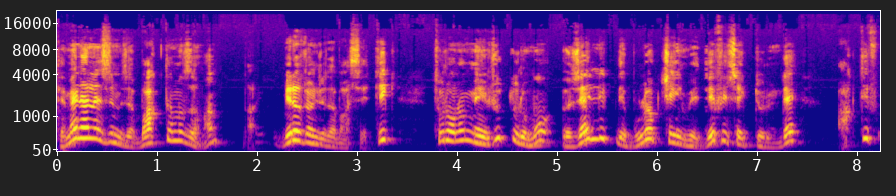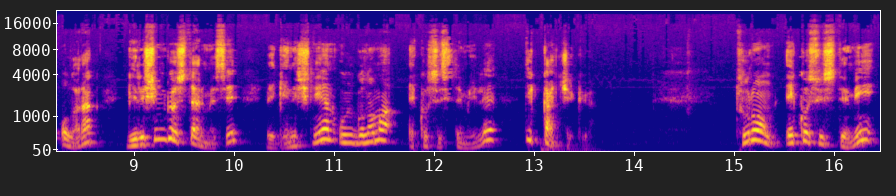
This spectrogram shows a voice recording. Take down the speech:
Temel analizimize baktığımız zaman biraz önce de bahsettik. Tron'un mevcut durumu özellikle blockchain ve DeFi sektöründe aktif olarak gelişim göstermesi ve genişleyen uygulama ekosistemiyle dikkat çekiyor. Tron ekosistemi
